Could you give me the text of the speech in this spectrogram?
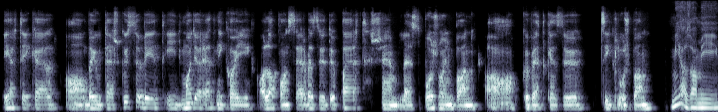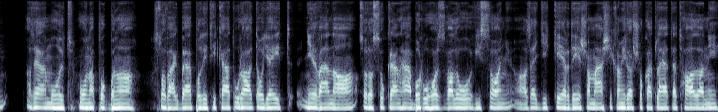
érték el a bejutás küszöbét, így magyar etnikai alapon szerveződő párt sem lesz Pozsonyban a következő ciklusban. Mi az, ami az elmúlt hónapokban a szlovák belpolitikát uralta. Ugye itt nyilván a orosz-ukrán háborúhoz való viszony az egyik kérdés, a másik, amiről sokat lehetett hallani,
